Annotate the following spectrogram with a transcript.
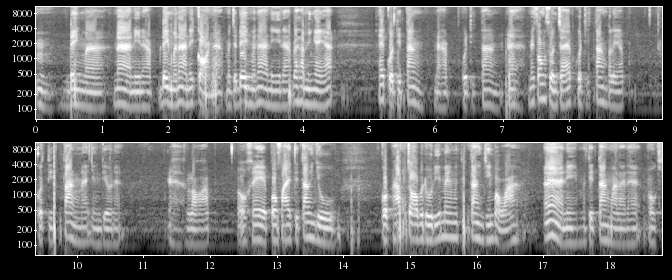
อืม เด้งมาหน้านี้นะครับ เด้งมาหน้านี้ก่อนนะ มันจะเด้งมาหน้านี้นะไปทำยังไงฮะ ให้กดติดตั้งนะครับ กดติดตั้ง อ่า ไม่ต้องสนใจครับ กดติดตั้งไปเลยครับ กดติดตั้งนะ อย่างเดียวนะ อ่ารอครับ โอเค โปรไฟล์ติดตั้งอยู่ กดพับจอไปดูดิแม่งมันติดตั้งจริงเปล่าวะอ่า นี่ มันติดตั้งมาแล้วนะฮะ โอเค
